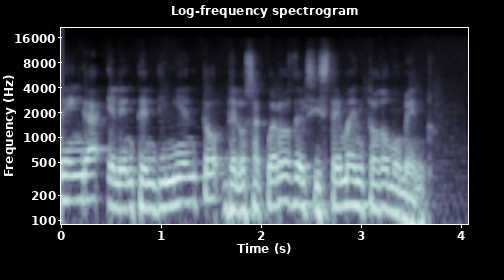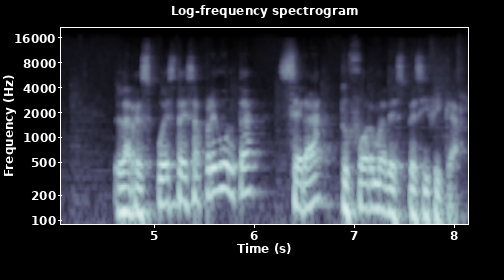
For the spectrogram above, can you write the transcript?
tenga el entendimiento de los acuerdos del sistema en todo momento? La respuesta a esa pregunta será tu forma de especificar.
